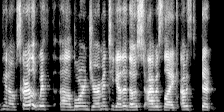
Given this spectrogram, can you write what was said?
you know, Scarlett with uh, Lauren German together. Those I was like, I was there.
